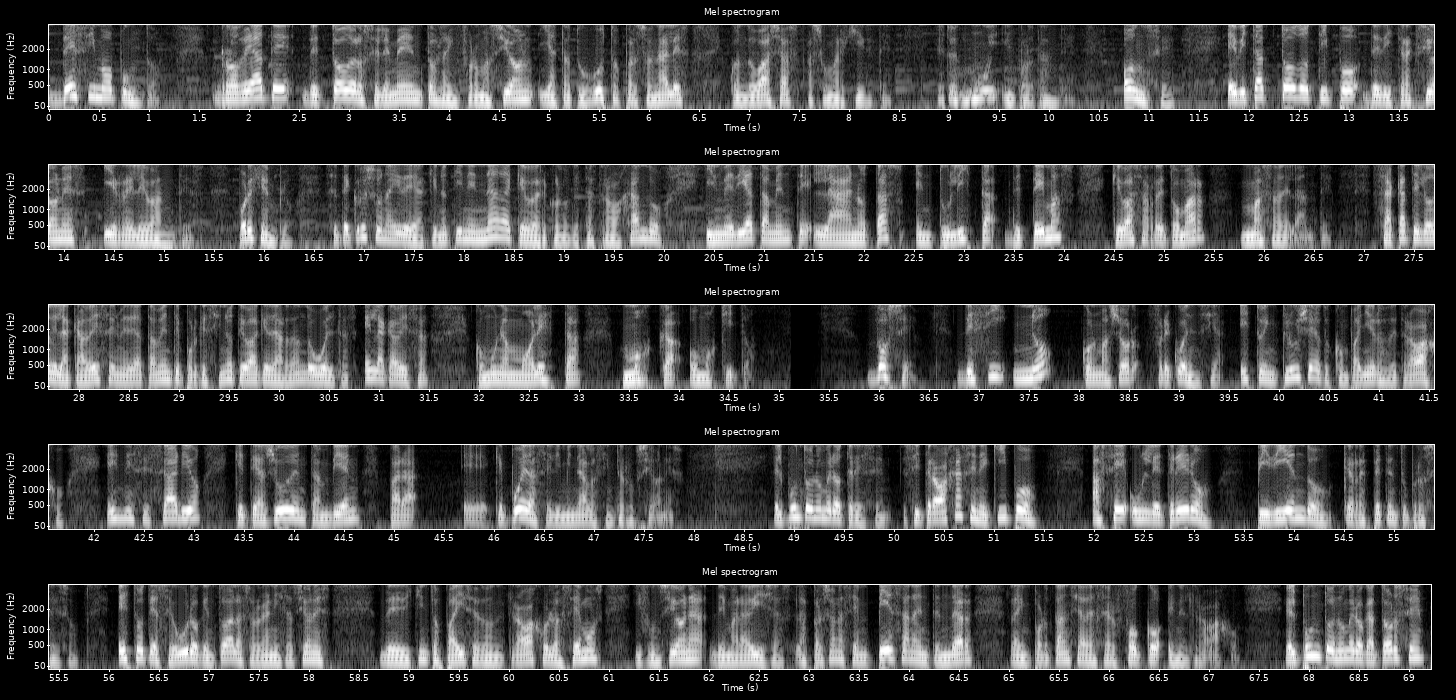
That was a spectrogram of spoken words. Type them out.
Décimo punto, Rodéate de todos los elementos, la información y hasta tus gustos personales cuando vayas a sumergirte. Esto es muy importante. 11. Evita todo tipo de distracciones irrelevantes. Por ejemplo, se te cruza una idea que no tiene nada que ver con lo que estás trabajando, inmediatamente la anotas en tu lista de temas que vas a retomar más adelante sacátelo de la cabeza inmediatamente porque si no te va a quedar dando vueltas en la cabeza como una molesta mosca o mosquito. 12. Decí no con mayor frecuencia. Esto incluye a tus compañeros de trabajo. Es necesario que te ayuden también para eh, que puedas eliminar las interrupciones. El punto número 13. Si trabajas en equipo, hace un letrero pidiendo que respeten tu proceso. Esto te aseguro que en todas las organizaciones de distintos países donde trabajo lo hacemos y funciona de maravillas. Las personas empiezan a entender la importancia de hacer foco en el trabajo. El punto número 14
